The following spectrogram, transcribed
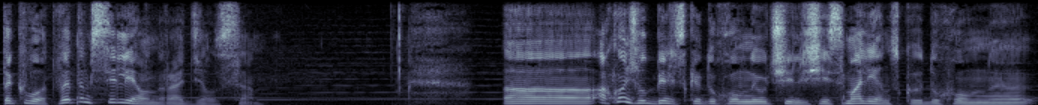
Так вот, в этом селе он родился. Э, окончил Бельское духовное училище и Смоленскую духовную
